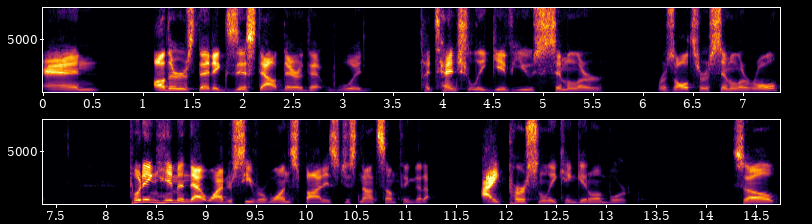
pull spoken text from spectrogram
and others that exist out there that would potentially give you similar results or a similar role putting him in that wide receiver one spot is just not something that I personally can get on board with. So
